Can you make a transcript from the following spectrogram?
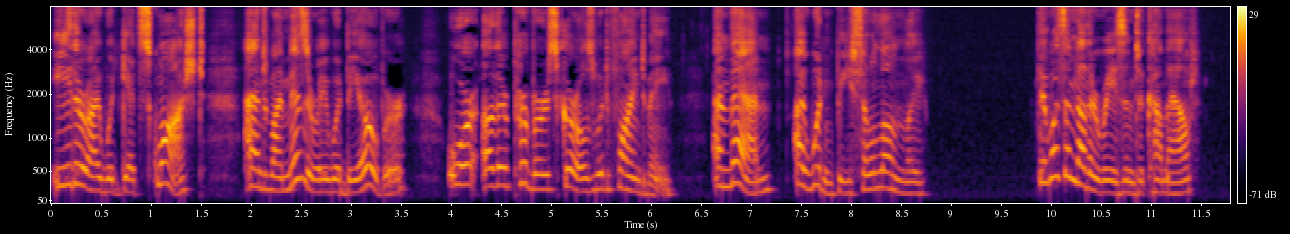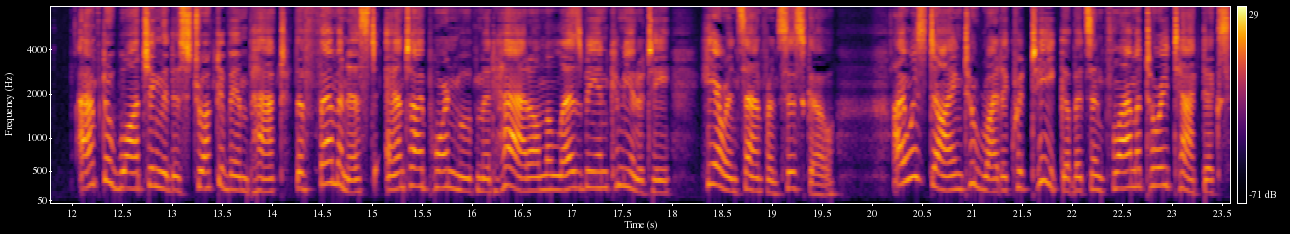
either I would get squashed and my misery would be over, or other perverse girls would find me, and then I wouldn't be so lonely. There was another reason to come out. After watching the destructive impact the feminist anti porn movement had on the lesbian community here in San Francisco, I was dying to write a critique of its inflammatory tactics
